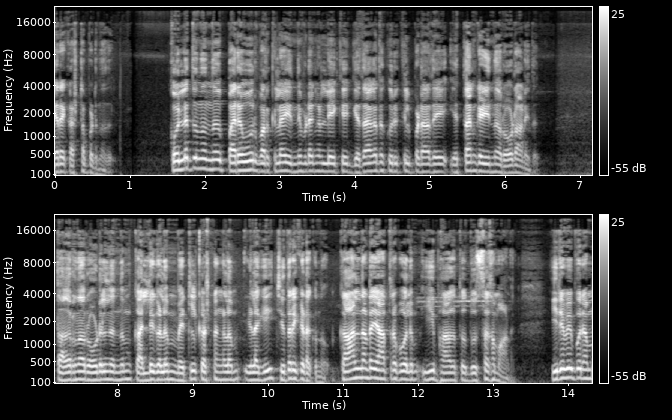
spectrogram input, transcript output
ഏറെ കഷ്ടപ്പെടുന്നത്. കൊല്ലത്തുനിന്ന് പരവൂർ വർക്കല എന്നിവിടങ്ങളിലേക്ക് ഗതാഗതക്കുരുക്കിൽപ്പെടാതെ എത്താൻ കഴിയുന്ന റോഡാണിത്. തകർന്ന റോഡിൽ നിന്നും കല്ലുകളും മെറ്റൽ കഷ്ണങ്ങളും ഇളകി ചിതറിക്കിടക്കുന്നു. കാൽനട യാത്ര പോലും ഈ ഭാഗത്ത് ദുസ്സഹമാണ്. ഇരവിപുരം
